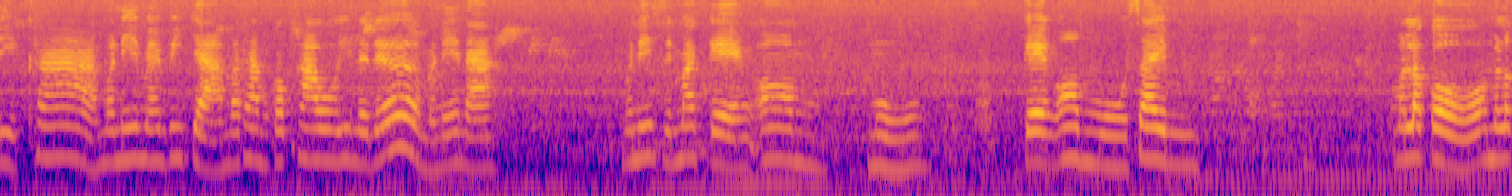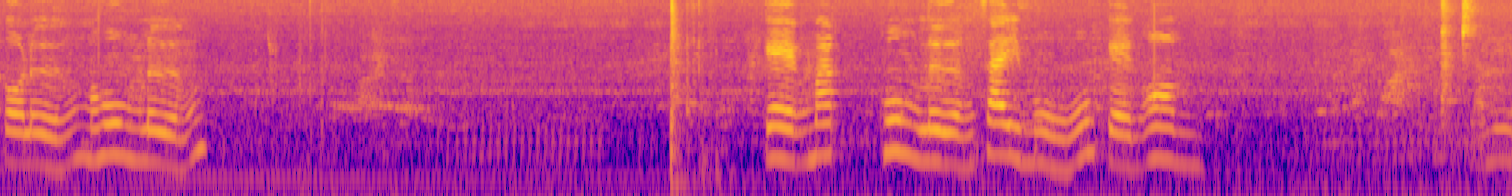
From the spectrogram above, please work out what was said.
ดีค่ะวันนี้แม่พี่จ๋ามาทำกะเพราอีละเด้อวันนี้นะวันนี้สิมาแกงอ้อมหมู แกงอ้อมหมูใส่มะละกอมะละกอเหลืองมะฮุ่งเหลือง แกงมักหุ่งเหลืองไส้หมู แกงอ้อมแล้วนี่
